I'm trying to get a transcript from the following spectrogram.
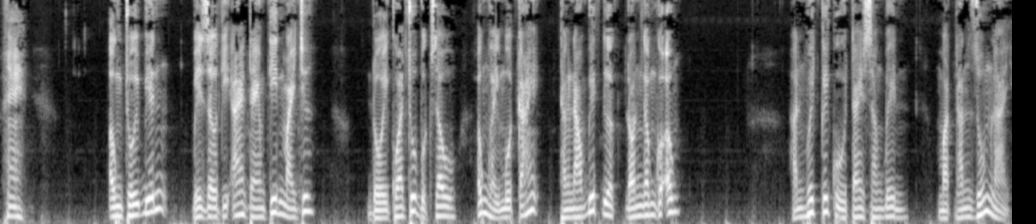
Hè, Ông chối biến, Bây giờ thì ai thèm tin mày chứ? Rồi qua chú vực sâu, Ông hãy một cái, Thằng nào biết được đòn ngâm của ông? Hắn huých cái cùi tay sang bên, Mặt hắn rúm lại,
